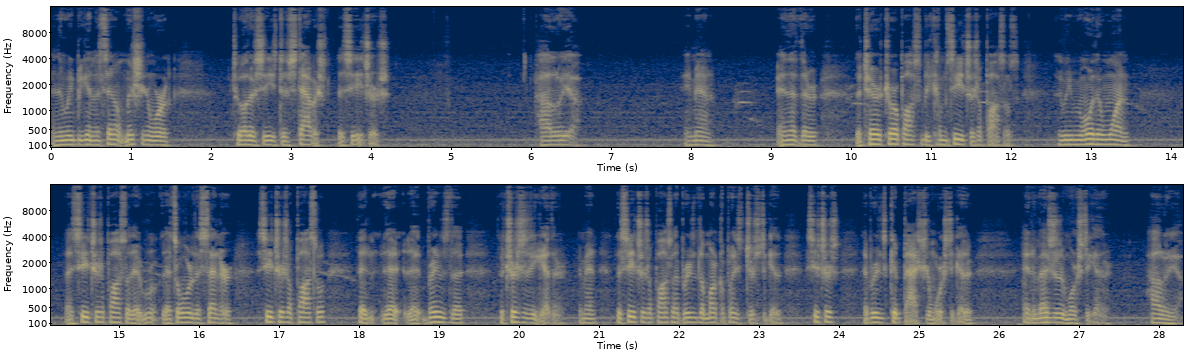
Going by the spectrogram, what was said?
And then we begin to send out mission work to other cities to establish the city church. Hallelujah. Amen. And that the territorial apostles become city church apostles. There will be more than one. A city church apostle that that's over the center. A city church apostle that that, that brings the the churches together. Amen. The city church apostle that brings the marketplace church together. The city church that brings compassion works together. And evangelism works together. Hallelujah.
